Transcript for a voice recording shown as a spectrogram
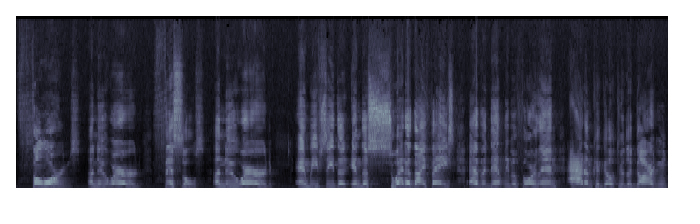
Thorns, a new word. Thistles, a new word. And we see the in the sweat of thy face. Evidently, before then, Adam could go through the garden,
